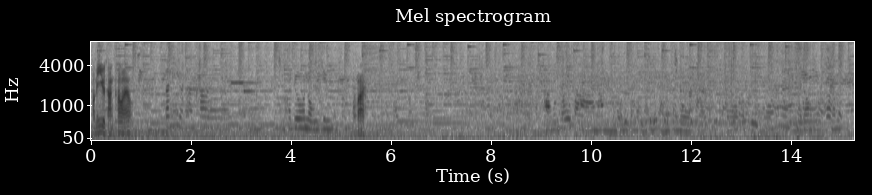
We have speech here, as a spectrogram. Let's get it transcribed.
ตอนนี้อยู่ทางเข้าแล้ว ตอนนี้อยู่ทางเข้าแล้วมาดูขนมกิน ไปทางคุณเต้จะนำคดีการเสียชีวิตของคุณแตงโมไข่ดองเนี่ย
